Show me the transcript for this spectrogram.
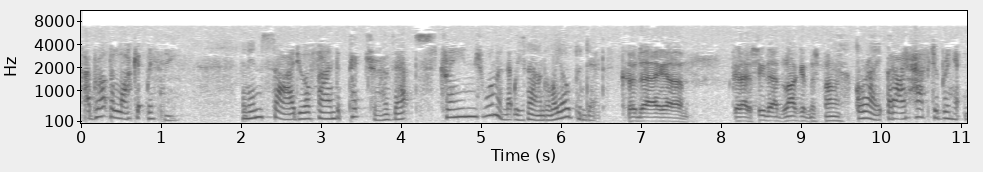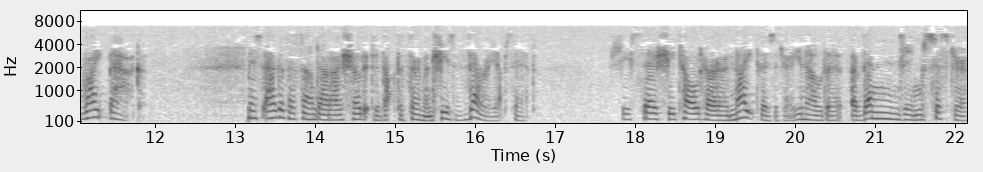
I brought the locket with me. And inside you'll find the picture of that strange woman that we found when we opened it. Could I, uh, could I see that locket, Miss Palmer? All right, but I have to bring it right back. Miss Agatha found out I showed it to Dr. Thurman. She's very upset. She says she told her night visitor, you know, the avenging sister,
